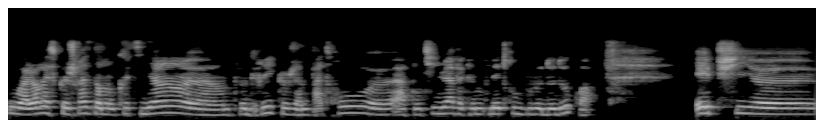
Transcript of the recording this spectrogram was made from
Ou alors est-ce que je reste dans mon quotidien un peu gris que j'aime pas trop à continuer avec le métro boulot dodo quoi? Et puis, euh,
